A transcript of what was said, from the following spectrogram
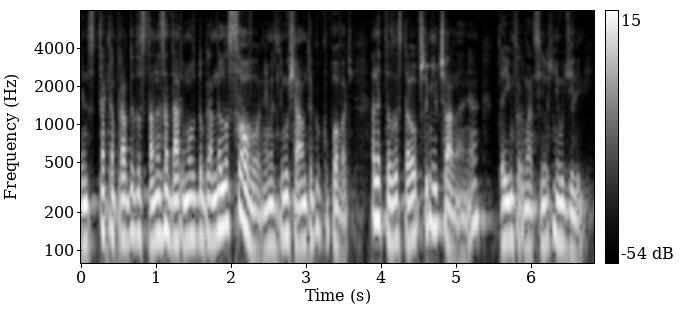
Więc tak naprawdę dostanę za darmo dobrane losowo, nie? więc nie musiałem tego kupować. Ale to zostało przemilczane, nie? tej informacji już nie udzielili.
